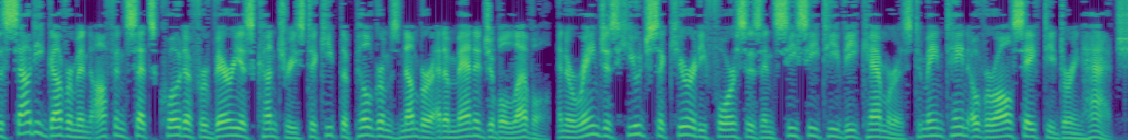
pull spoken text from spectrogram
The Saudi government often sets quota for various countries to keep the pilgrims' number at a manageable level, and arranges huge security forces and CCTV cameras to maintain overall safety during Hajj.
